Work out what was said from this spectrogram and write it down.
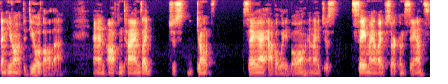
then you don't have to deal with all that. And oftentimes I just don't say I have a label and I just say my life circumstance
